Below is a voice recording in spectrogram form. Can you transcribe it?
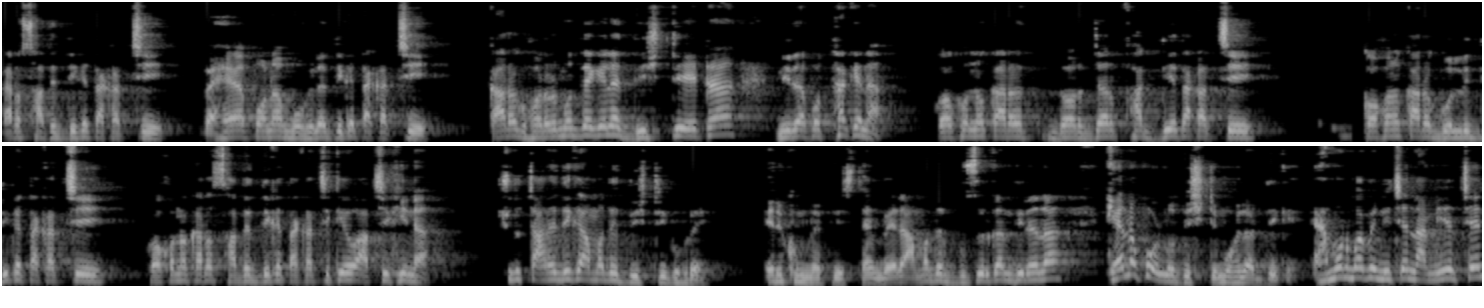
কারও ছাদের দিকে তাকাচ্ছি, বেহায়াপনা মহিলার দিকে তাকাচ্ছি। কারও ঘরের মধ্যে গেলে দৃষ্টি এটা নিরাপদ থাকে না। কখনো কারও দরজার ফাঁক দিয়ে তাকাচ্ছি, কখনো কারও গল্লির দিকে তাকাচ্ছি, কখনো কারও ছাদের দিকে তাকাচ্ছি, কেউ আছে কি না শুধু চারিদিকে আমাদের দৃষ্টি ঘুরে। এরকম নয় পিস টাইম আমাদের বুজুর্গান দিনেরা কেন পড়ল দৃষ্টি মহিলার দিকে? এমনভাবে নিচে নামিয়েছেন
